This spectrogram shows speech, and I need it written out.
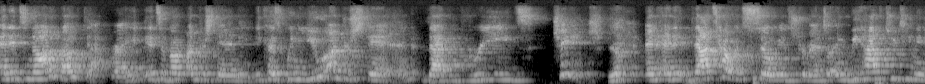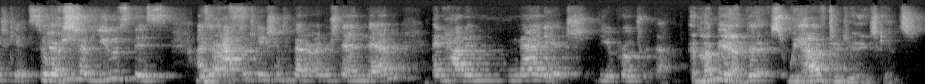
And it's not about that, right? It's about understanding because when you understand that breeds change. Yeah. And and it, that's how it's so instrumental. And we have two teenage kids, so Yes. we have used this as We an application to better understand them and how to manage the approach with them. And let me add this we have two teenage kids,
